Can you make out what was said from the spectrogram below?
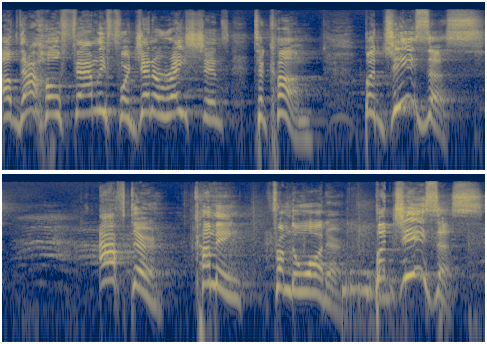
of that whole family for generations to come. But Jesus, after coming from the water, but Jesus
